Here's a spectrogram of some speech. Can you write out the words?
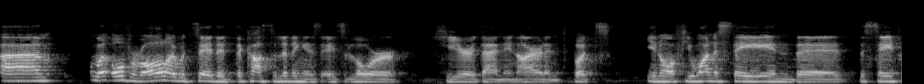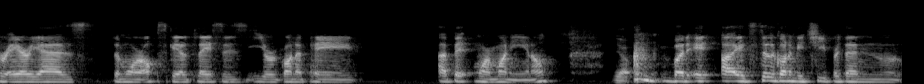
Um, well, overall, I would say that the cost of living is, is lower here than in Ireland. But, you know, if you want to stay in the, the safer areas, the more upscale places, you're to pay a bit more money, you know? Yeah. but it uh, it's still to be cheaper than,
